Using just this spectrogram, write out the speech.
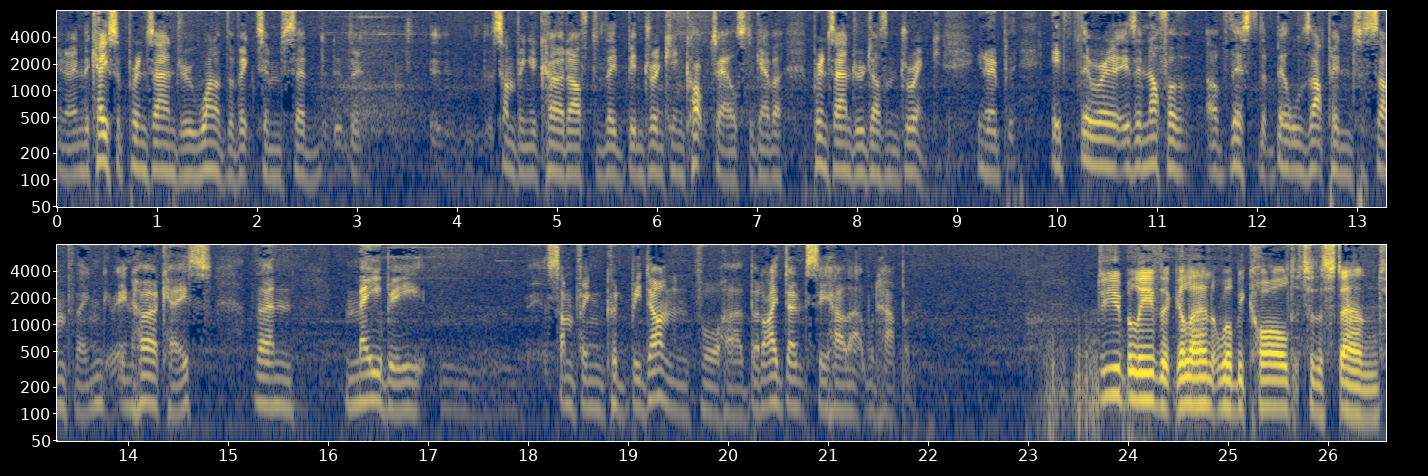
You know, in the case of Prince Andrew, one of the victims said that something occurred after they'd been drinking cocktails together. Prince Andrew doesn't drink. You know, if there is enough of, of this that builds up into something, in her case, then maybe something could be done for her, but I don't see how that would happen. Do you believe that Ghislaine will be called to the stand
